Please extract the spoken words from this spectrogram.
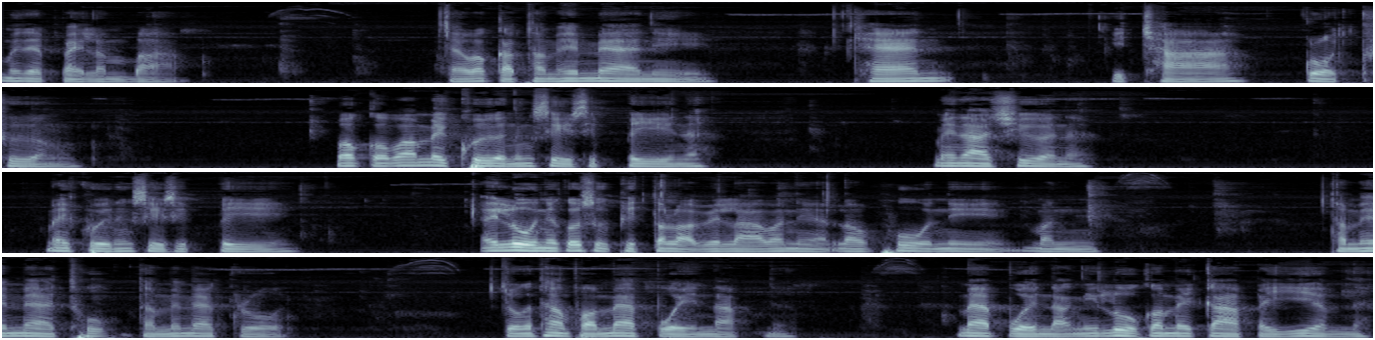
ไม่ได้ไปลำบาก แต่ว่ากลับทำให้แม่นี่ แค้น อิจฉา โกรธเคืองบอกกว่าไม่คุยกันถึงสี่สิบปีนะ ไม่น่าเชื่อนะ ไม่คุยถึงสี่สิบปี ไอ้ลูกเนี่ยก็สึกผิดตลอดเวลาว่าเนี่ย เราพูดนี่มัน ทำให้แม่ทุกข์ทำให้แม่โกรธจนกระทั่งพอแม่ป่วยหนักนะแม่ป่วยหนักนี่ลูกก็ไม่กล้าไปเยี่ยมนะ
